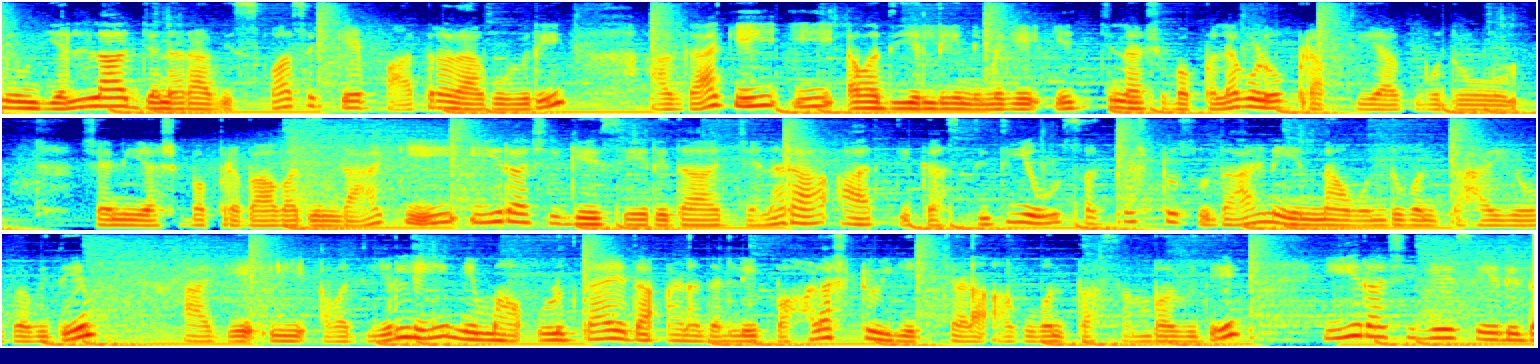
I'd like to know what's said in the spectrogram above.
ನೀವು ಎಲ್ಲ ಜನರ ವಿಶ್ವಾಸಕ್ಕೆ ಪಾತ್ರರಾಗುವಿರಿ. ಹಾಗಾಗಿ ಈ ಅವಧಿಯಲ್ಲಿ ನಿಮಗೆ ಹೆಚ್ಚಿನ ಶುಭ ಫಲಗಳು ಪ್ರಾಪ್ತಿಯಾಗುವುದು. ಶನಿಯ ಶುಭ ಪ್ರಭಾವದಿಂದಾಗಿ ಈ ರಾಶಿಗೆ ಸೇರಿದ ಜನರ ಆರ್ಥಿಕ ಸ್ಥಿತಿಯು ಸಾಕಷ್ಟು ಸುಧಾರಣೆಯನ್ನು ಹೊಂದುವಂತಹ ಯೋಗವಿದೆ. ಹಾಗೆ ಈ ಅವಧಿಯಲ್ಲಿ ನಿಮ್ಮ ಉಳಿತಾಯದ ಹಣದಲ್ಲಿ ಬಹಳಷ್ಟು ಹೆಚ್ಚಳ ಆಗುವಂಥ ಸಂಭವವಿದೆ. ಈ ರಾಶಿಗೆ ಸೇರಿದ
